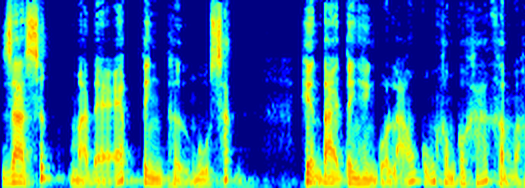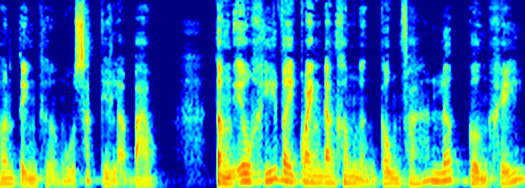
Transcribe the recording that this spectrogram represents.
ra sức mà đè ép tinh thử ngũ sắc. Hiện tại tình hình của lão cũng không có khá khẩm hơn tinh thử ngũ sắc kia là bao. Tầng yêu khí vây quanh đang không ngừng công phá lớp cương khí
